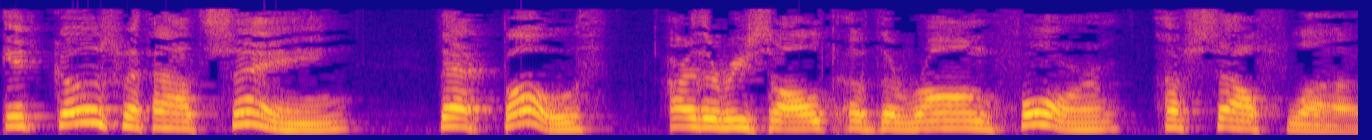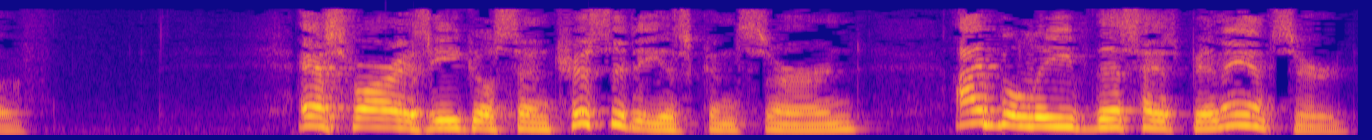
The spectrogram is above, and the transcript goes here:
It goes without saying that both are the result of the wrong form of self-love. As far as egocentricity is concerned, I believe this has been answered,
